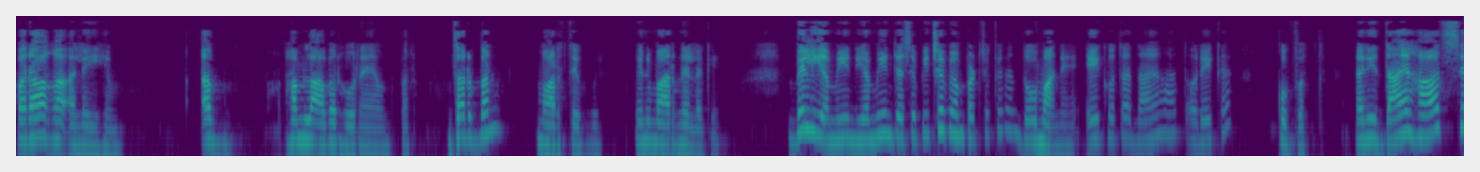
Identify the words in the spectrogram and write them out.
فراغ علیہم۔ اب حملہ آور ہو رہے ہیں ان پر۔ دربن مارتے ہوئے یعنی مارنے لگے۔ بل یمین یمین جیسے پیچھے بھی ہم پڑھ چکے نا، دو مانے ہیں، ایک ہوتا ہے دائیں ہاتھ اور ایک ہے قوت۔ یعنی دائیں ہاتھ سے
